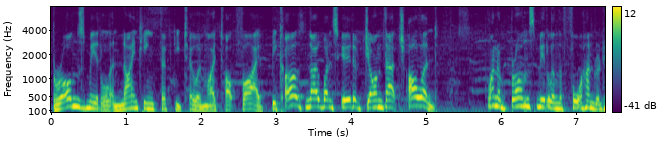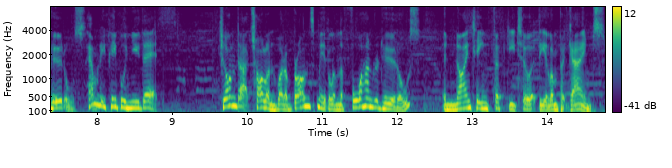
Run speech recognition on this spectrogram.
bronze medal in 1952 in my top five because no one's heard of John Dutch Holland. Won a bronze medal in the 400 hurdles. How many people knew that? John Dutch Holland won a bronze medal in the 400 hurdles in 1952 at the Olympic Games.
